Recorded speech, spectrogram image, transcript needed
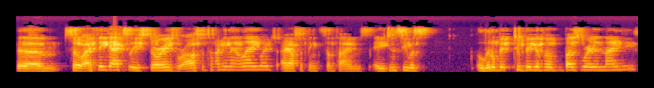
Um, so I think actually historians were also talking that language. I also think sometimes agency was a little bit too big of a buzzword in the 90s.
